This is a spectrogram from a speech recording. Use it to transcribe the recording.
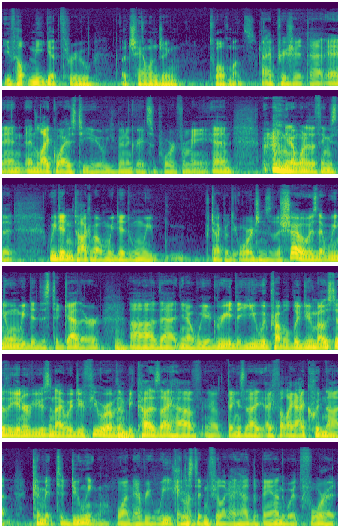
you've helped me get through a challenging 12 months. I appreciate that, and, and and likewise to you. You've been a great support for me, and you know one of the things that we didn't talk about when we did when we talked about the origins of the show is that we knew when we did this together uh, that you know we agreed that you would probably do most of the interviews and I would do fewer of them because I have you know things that I, I felt like I could not commit to doing one every week. I just didn't feel like I had the bandwidth for it.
